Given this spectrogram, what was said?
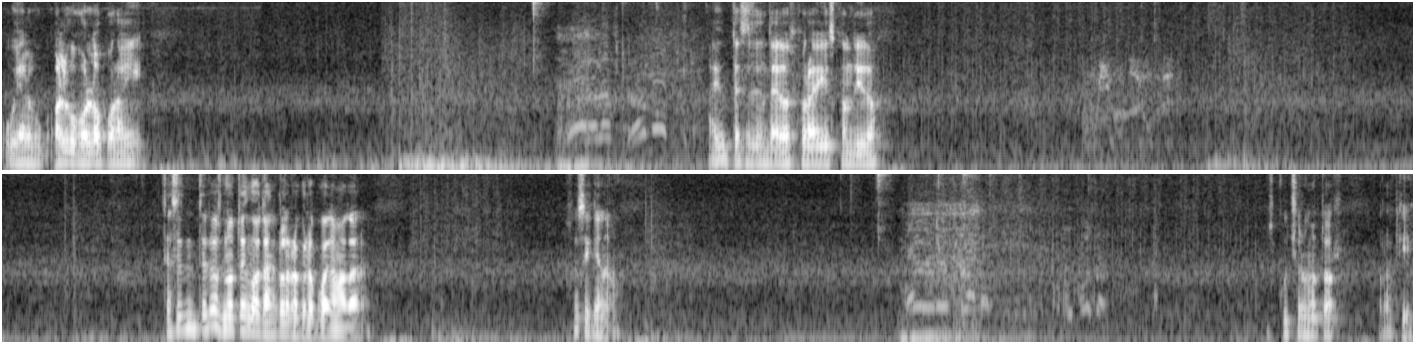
Uy, algo, algo voló por ahí. Hay un T-72 por ahí escondido. T-72 no tengo tan claro que lo pueda matar. Eso sí que no. Escucho el motor por aquí.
